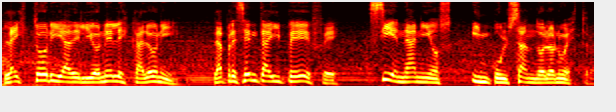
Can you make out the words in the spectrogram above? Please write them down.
La historia de Lionel Scaloni la presenta IPF, 100 años impulsando lo nuestro.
